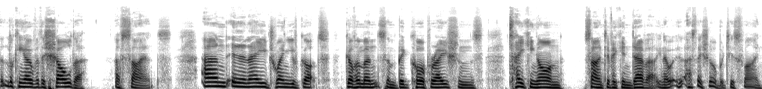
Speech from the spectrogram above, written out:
looking over the shoulder of science. And in an age when you've got governments and big corporations taking on scientific endeavor, you know, as they should, which is fine,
